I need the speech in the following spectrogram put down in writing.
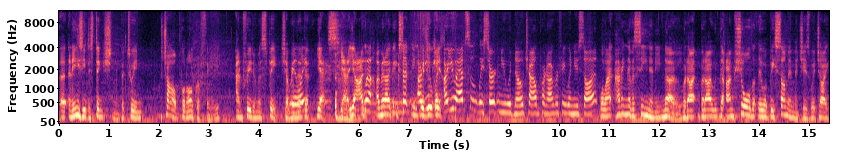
a, an easy distinction between child pornography and freedom of speech. I mean, Really? they're- they're- yes, yeah, yeah. I, Well, I mean, I accept Are you, you. are you absolutely certain you would know child pornography when you saw it? Well, I, having never seen any, no. But I, but I would, I'm sure that there would be some images which I,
